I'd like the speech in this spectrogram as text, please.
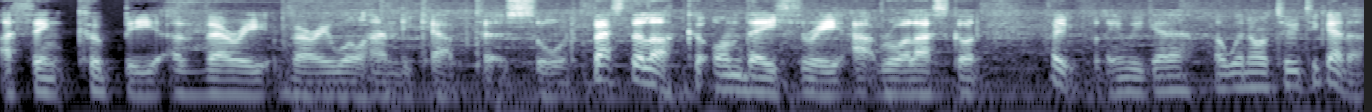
I think could be a very, very well handicapped sword. Best of luck on day three at Royal Ascot. Hopefully, we get a, a winner or two together.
